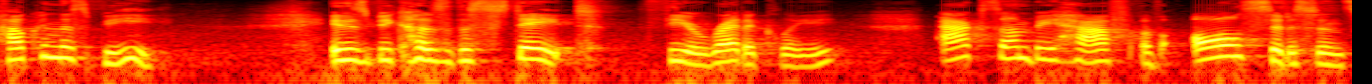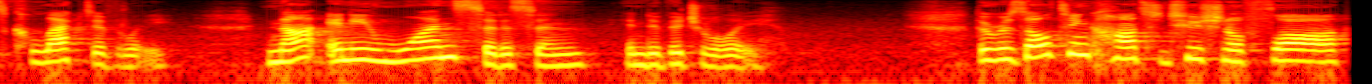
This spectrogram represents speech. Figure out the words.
How can this be? It is because the state, theoretically, acts on behalf of all citizens collectively, not any one citizen individually. The resulting constitutional flaw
